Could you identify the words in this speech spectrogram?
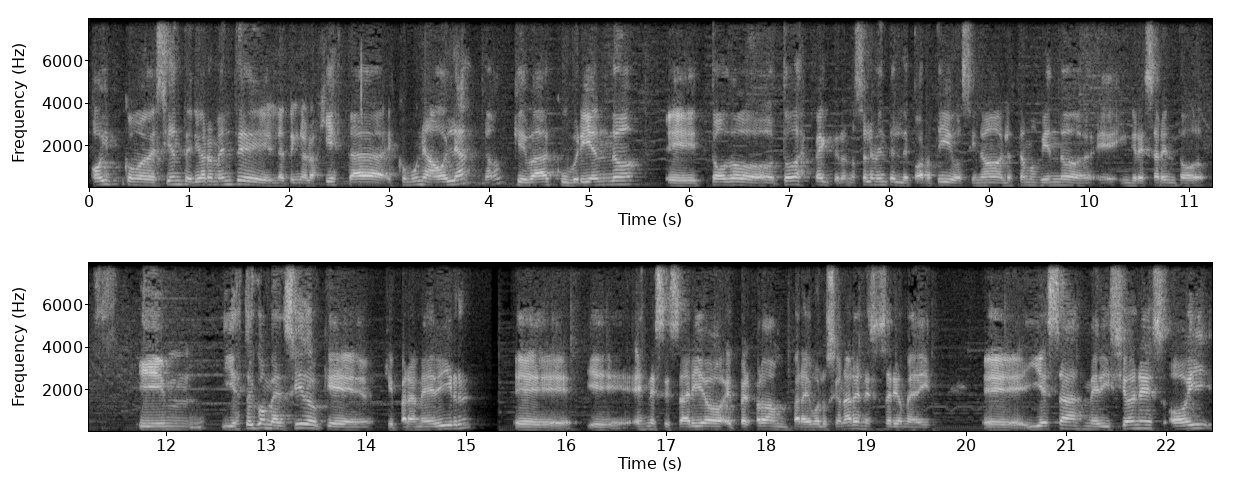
hoy, como decía anteriormente, la tecnología está, es como una ola ¿no? que va cubriendo eh, todo, todo espectro, no solamente el deportivo, sino lo estamos viendo ingresar en todo. Y, mm, y estoy convencido que, que, para medir eh, es necesario, eh, perdón, para evolucionar es necesario medir. Eh, y esas mediciones hoy,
